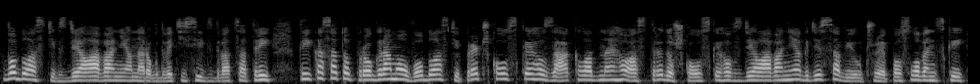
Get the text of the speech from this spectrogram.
v oblasti vzdelávania na rok 2023. Týka sa to programov v oblasti predškolského, základného a stredoškolského vzdelávania, kde sa vyučuje po slovensky.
